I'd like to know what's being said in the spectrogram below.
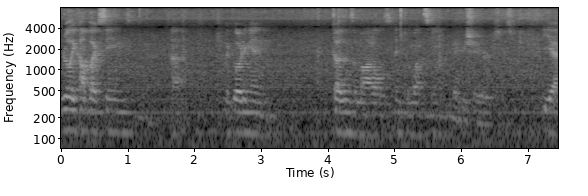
really complex scenes, uh, like loading in dozens of models into one scene. Maybe shaders. and. Yeah.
